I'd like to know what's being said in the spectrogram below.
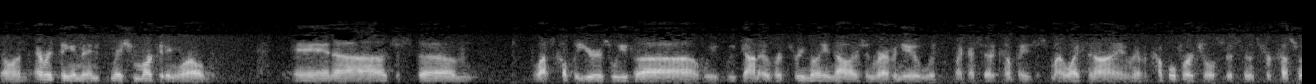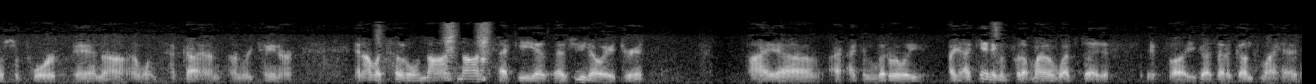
selling everything in the information marketing world, and uh, just um, the last couple of years we've uh, we've, we've gone over three million dollars in revenue with, like I said, a company just my wife and I, and we have a couple virtual assistants for customer support and uh, and one tech guy on, on retainer. And I'm a total non non techie, as, as you know, Adrian. I, uh, I, I can literally, I, I can't even put up my own website if, if, uh, you guys had a gun to my head.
